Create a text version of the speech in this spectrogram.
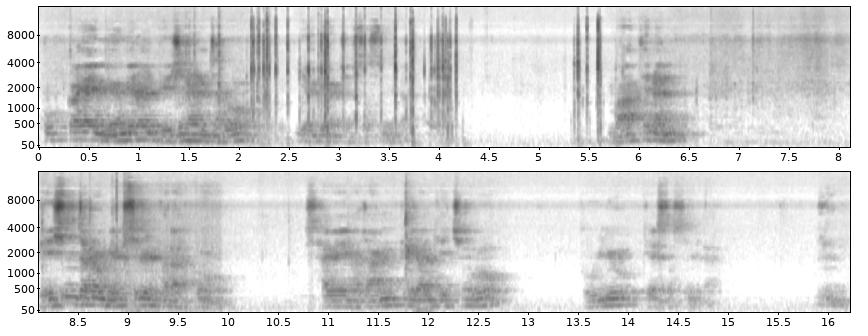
국가의 명예를 배신하는 자로 여겨졌었습니다. 마태는 배신자로 멸시를 받았고 사회의 가장 괴한 계층으로 분류됐었습니다.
